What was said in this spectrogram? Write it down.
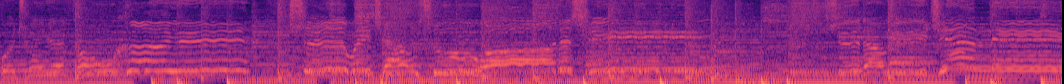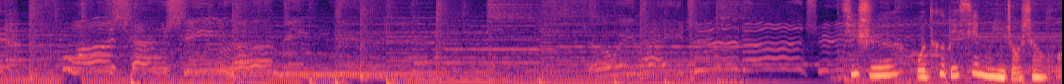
我穿越风和雨，是为交出。心，其实我特别羡慕一种生活：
